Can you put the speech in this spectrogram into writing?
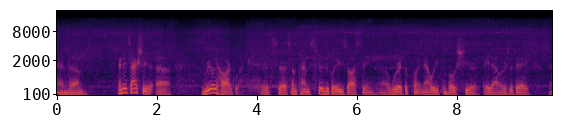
And, um, and it's actually uh, really hard work. It's uh, sometimes physically exhausting. Uh, we're at the point now where you can both shear eight hours a day uh,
